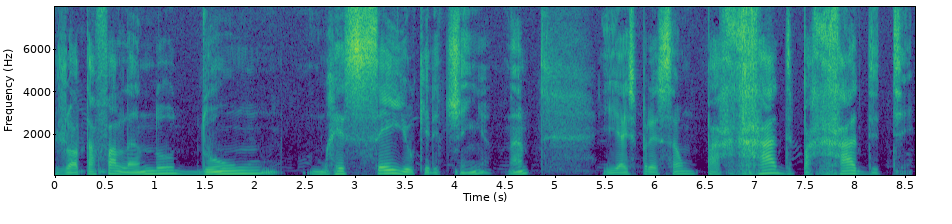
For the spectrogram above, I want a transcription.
Jó está falando de um, um, receio que ele tinha, né? e a expressão parrad, parradit,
